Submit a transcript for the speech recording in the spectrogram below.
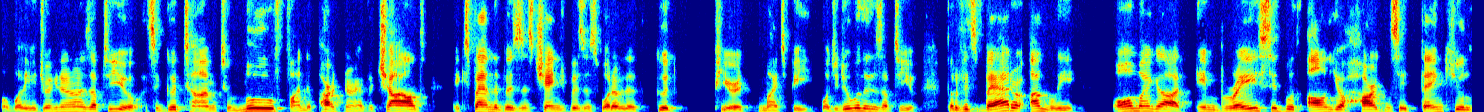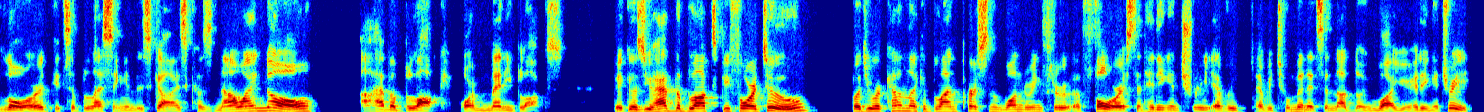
But whether you drink it or not is up to you. It's a good time to move find a partner have a child expand the business, change business, whatever the good period might be. What you do with it is up to you. But if it's bad or ugly, oh my God, embrace it with all your heart and say, Thank you, Lord. It's a blessing in disguise because now I know I have a block or many blocks. Because you had the blocks before too, but you were kind of like a blind person wandering through a forest and hitting a tree every every two minutes and not knowing why you're hitting a tree.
